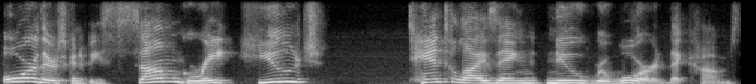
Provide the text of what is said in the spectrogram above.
Or there's going to be some great, huge, tantalizing new reward that comes.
